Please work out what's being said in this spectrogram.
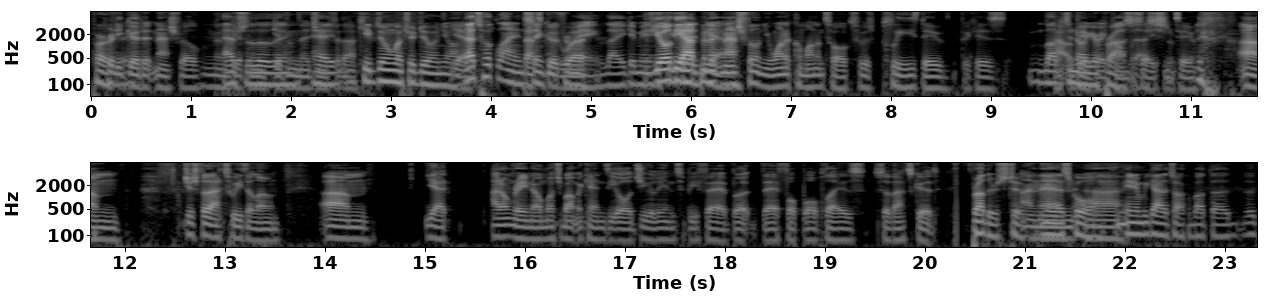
pretty good at Nashville. I'm gonna absolutely. give them, give them hey, for that. keep doing what you're doing, y'all. Yeah. That's hook, line, and That's sinker for work. me. Like, I mean, if you're the you admin could- at yeah, Nashville and you want to come on and talk to us, please do because love to know your process. conversation too. um, just for that tweet alone. Um, yeah, I don't really know much about McKenzie or Julian to be fair, but they're football players, so that's good. Brothers too. And I mean, that's cool. uh, I mean, and we got to talk about the, the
